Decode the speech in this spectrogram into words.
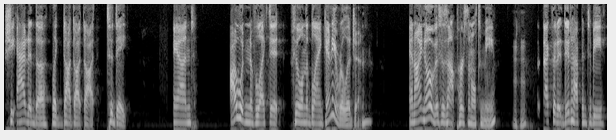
she added the like dot, dot, dot to date. And I wouldn't have liked it fill in the blank any religion. And I know this is not personal to me. Mm-hmm. The fact that it did happen to be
